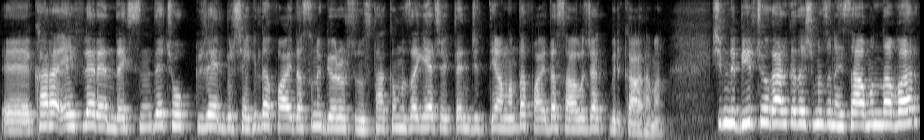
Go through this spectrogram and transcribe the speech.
e, Kara Elfler Endeksinde çok güzel bir şekilde faydasını görürsünüz. Takımıza gerçekten ciddi anlamda fayda sağlayacak bir kahraman. Şimdi birçok arkadaşımızın hesabında var.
